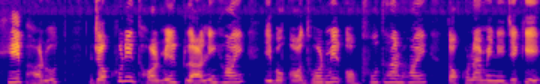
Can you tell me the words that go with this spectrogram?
হে ভারত, যখনই ধর্মের গ্লানি হয় এবং অধর্মের অভ্যুত্থান হয়, তখন আমি নিজেকে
